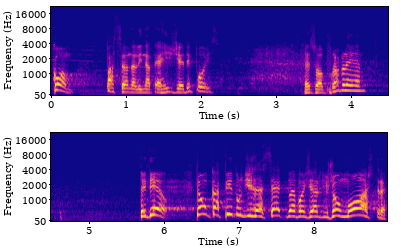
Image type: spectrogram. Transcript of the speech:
Como? Passando ali na TRG depois. Resolve o problema. Entendeu? Então o capítulo 17 do Evangelho de João mostra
